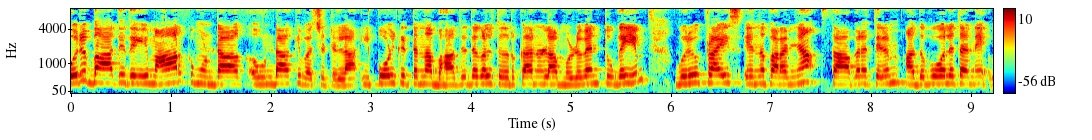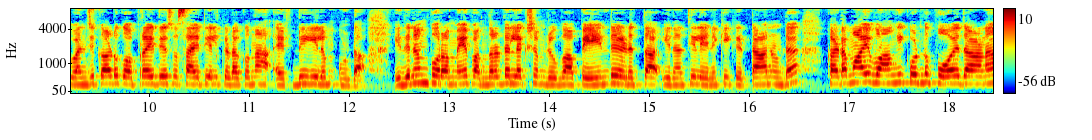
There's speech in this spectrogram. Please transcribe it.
ഒരു ബാധ്യതയും ആർക്കും ഉണ്ടാ ഉണ്ടാക്കി വച്ചിട്ടില്ല. ഇപ്പോൾ കിട്ടുന്ന ബാധ്യതകൾ തീർക്കാനുള്ള മുഴുവൻ തുകയും ഗുരു പ്രൈസ് എന്ന് പറഞ്ഞ സ്ഥാപനത്തിലും അതുപോലെ തന്നെ വഞ്ചിക്കാട് കോപ്പറേറ്റീവ് സൊസൈറ്റിയിൽ കിടക്കുന്ന എഫ് ഡിയിലും ഉണ്ട്. ഇതിനും പുറമെ പന്ത്രണ്ട് ലക്ഷം രൂപ പെയിന്റ് എടുത്ത ഇനത്തിൽ എനിക്ക് കിട്ടാനുണ്ട്. കടമായി വാങ്ങിക്കൊണ്ടു പോയതാണ്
